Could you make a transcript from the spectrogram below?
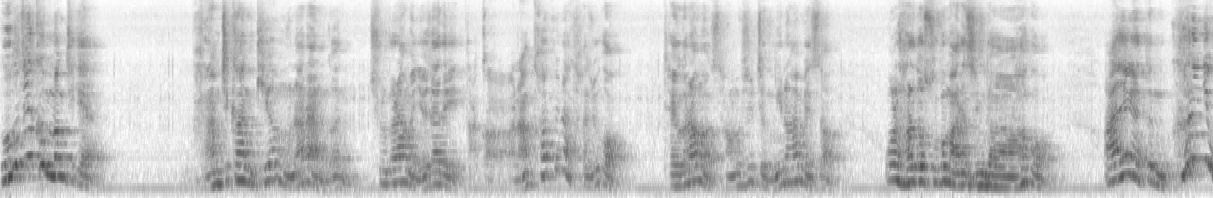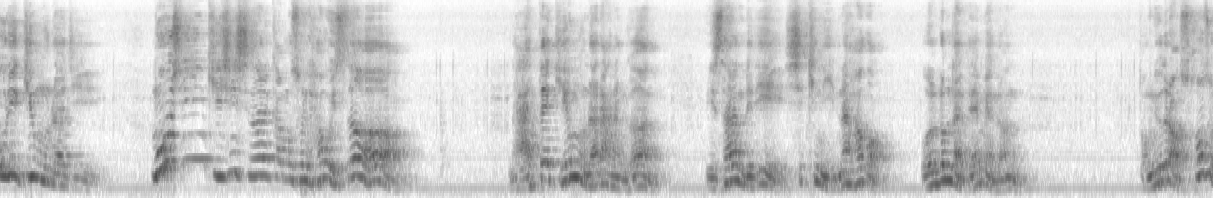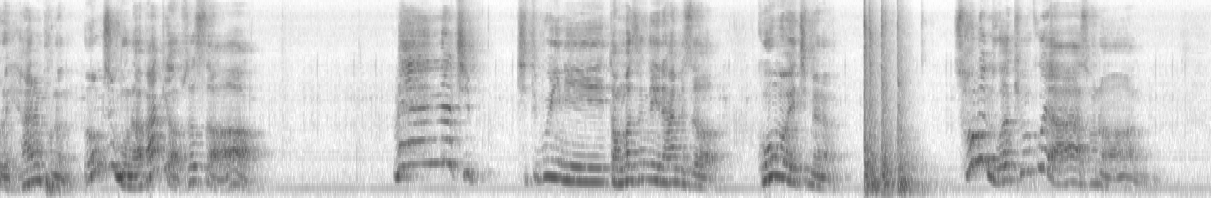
어디 금방지게. 바람직한 기업 문화라는 건 출근하면 여자들이 따끈한 커피나 타주고 퇴근하면 사무실 정리를 하면서 오늘 하루도 수고 많았습니다 하고 안녕히 어떤 그런 게 우리 기업 문화지. 무슨 귀신 신화를 소리를 하고 있어. 나때 기업 문화라는 건 이 사람들이 시킨 일이나 하고 월급날 되면은 동료들하고 소주로 해안을 푸는 음주 문화밖에 없었어. 맨날 집, 집 부인이 동반성대이나 하면서 구호모 외치면은 소는 누가 키울 거야, 소는.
